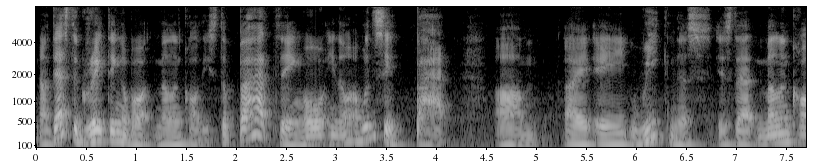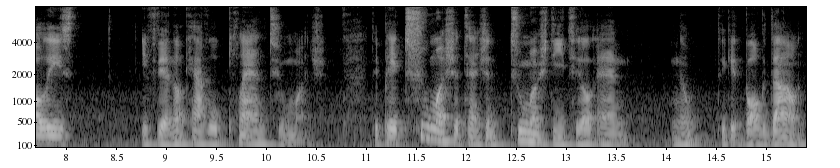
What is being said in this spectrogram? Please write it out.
Now that's the great thing about melancholies. The bad thing, or you know, I wouldn't say bad, um, a, a weakness is that melancholies, if they're not careful, plan too much. They pay too much attention, too much detail, and you know, they get bogged down.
